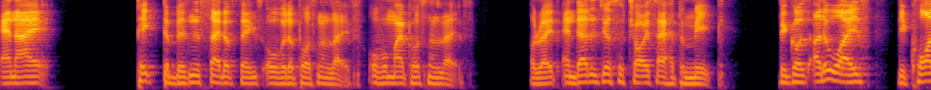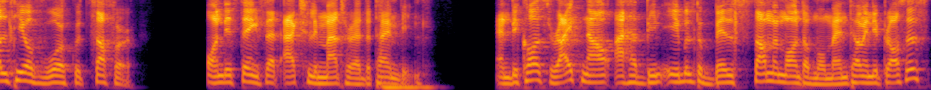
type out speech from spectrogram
And I picked the business side of things over the personal life, over my personal life. All right. And that is just a choice I had to make because otherwise, the quality of work would suffer on the things that actually matter at the time being. And because right now I have been able to build some amount of momentum in the process,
